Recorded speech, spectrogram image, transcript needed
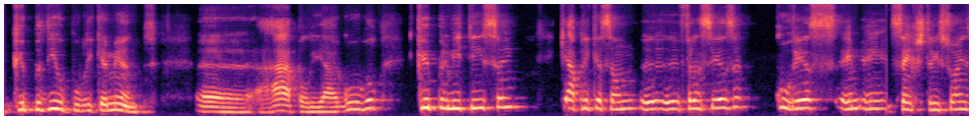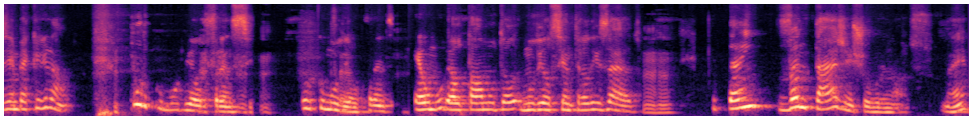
que pediu publicamente uh, à Apple e à Google que permitissem que a aplicação uh, francesa corresse em, em, sem restrições em background. Porque o modelo francês, porque o modelo francês é o, é o tal modelo, modelo centralizado. Uhum. Tem vantagens sobre o nosso, não é?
